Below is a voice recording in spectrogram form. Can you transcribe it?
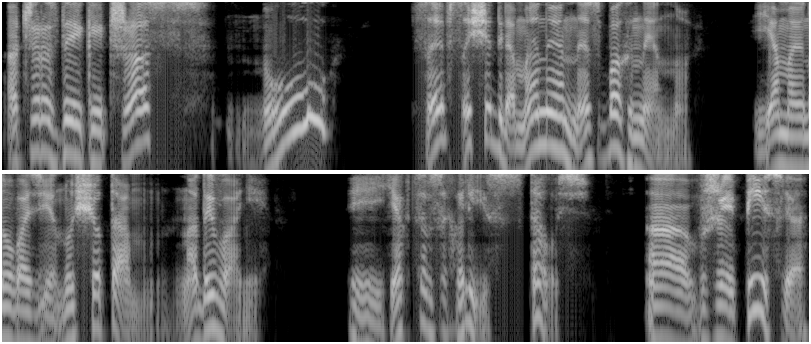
А через деякий час, ну, це все ще для мене незбагненно. Я маю на увазі, ну що там, на дивані. І як це взагалі сталося? А вже після,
